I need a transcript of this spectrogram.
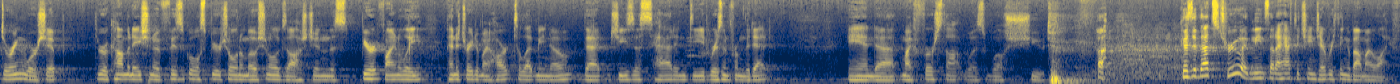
during worship, through a combination of physical, spiritual, and emotional exhaustion, the Spirit finally penetrated my heart to let me know that Jesus had indeed risen from the dead. And uh, my first thought was, well, shoot. Because if that's true, it means that I have to change everything about my life.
